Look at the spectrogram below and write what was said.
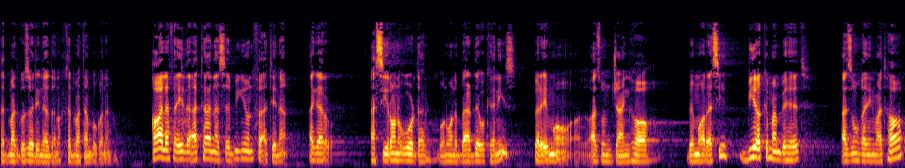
خدمتگزاری ندارم. خدمتم بکنم. قال فاذا اتانا سبي فاتنا. اگر اسیران آوردن به عنوان برده و کنیز برای ما از اون جنگ ها به ما رسید بیا که من بهت از اون غنیمت ها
